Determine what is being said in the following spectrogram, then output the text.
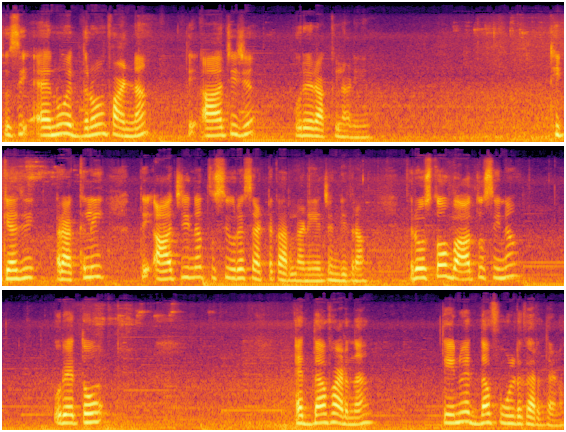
ਤੁਸੀਂ ਇਹਨੂੰ ਇਧਰੋਂ ਫੜਨਾ ਤੇ ਆਹ ਚੀਜ਼ ਉਰੇ ਰੱਖ ਲੈਣੀ ਹੈ ਠੀਕ ਹੈ ਜੀ, ਰੱਖ ਲਈ ਤੇ ਆਹ ਚੀਜ਼ ਨਾ ਤੁਸੀਂ ਉਰੇ ਸੈੱਟ ਕਰ ਲੈਣੀ ਹੈ ਚੰਗੀ ਤਰ੍ਹਾਂ। ਫਿਰ ਉਸ ਤੋਂ ਬਾਅਦ ਤੁਸੀਂ ਨਾ ਉਰੇ ਤੋਂ ਇਦਾਂ ਫੜਨਾ ਤੇ ਇਹਨੂੰ ਇਦਾਂ ਫੋਲਡ ਕਰ ਦੇਣਾ।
